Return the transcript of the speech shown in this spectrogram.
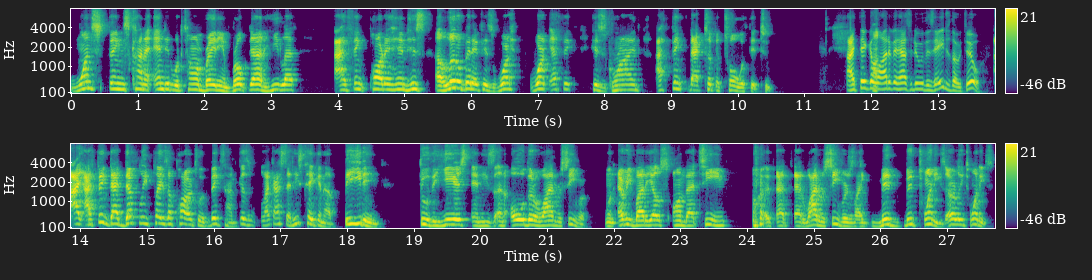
once things kind of ended with Tom Brady and broke down and he left, I think part of him, his a little bit of his work work ethic, his grind, I think that took a toll with it too. I think a uh, lot of it has to do with his age, though, too. I, I think that definitely plays a part into it big time because, like I said, he's taken a beating through the years, and he's an older wide receiver. When everybody else on that team at, at wide receivers like mid mid twenties, early twenties,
